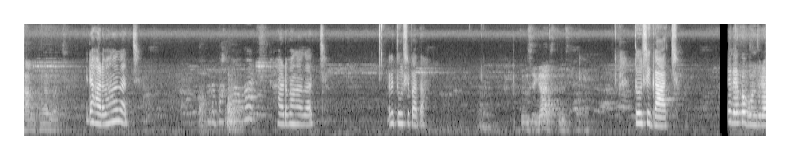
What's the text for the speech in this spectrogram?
হাম ভাঙা গাছ। এটা হাড় ভাঙা গাছ? হাড় ভাঙা গাছ। এটা তুলসী পাতা। তুলসী গাছ দেখো বন্ধুরা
